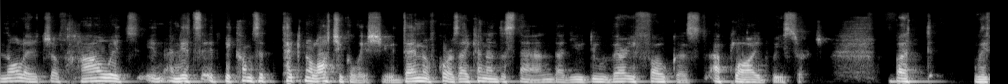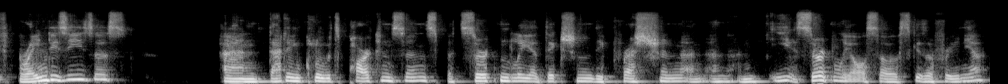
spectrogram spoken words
knowledge of how it's in, and it's it becomes a technological issue then of course i can understand that you do very focused applied research. But with brain diseases and that includes parkinson's but certainly addiction depression and, and, and certainly also schizophrenia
